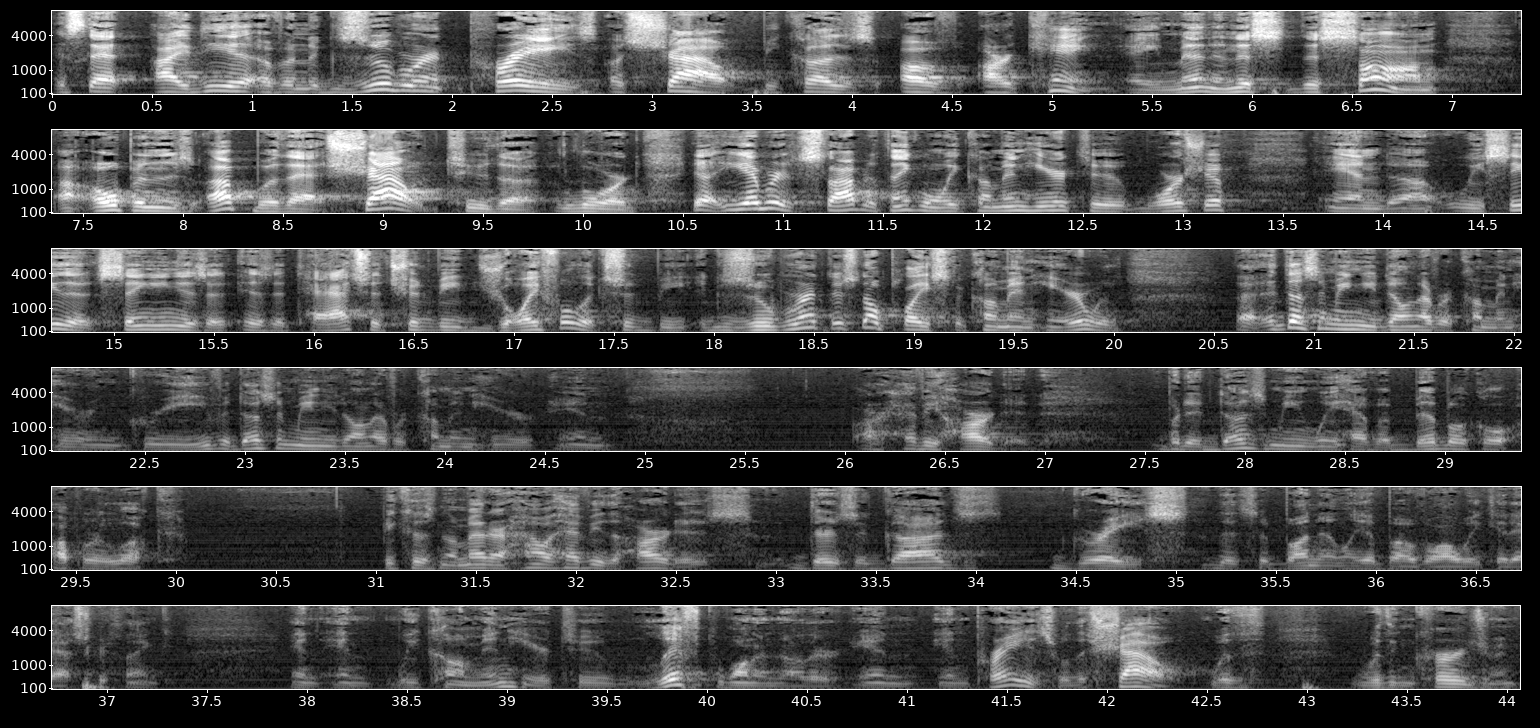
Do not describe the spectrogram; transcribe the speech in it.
It's that idea of an exuberant praise, a shout because of our King. Amen. And this, this psalm uh, opens up with that shout to the Lord. Yeah, you ever stop to think when we come in here to worship and uh, we see that singing is, is attached? It should be joyful, it should be exuberant. There's no place to come in here with Uh, it doesn't mean you don't ever come in here and grieve. It doesn't mean you don't ever come in here and are heavy hearted. But it does mean we have a biblical upper look. Because no matter how heavy the heart is, there's a God's grace that's abundantly above all we could ask or think. And, and we come in here to lift one another in, in praise with a shout, with, with encouragement.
